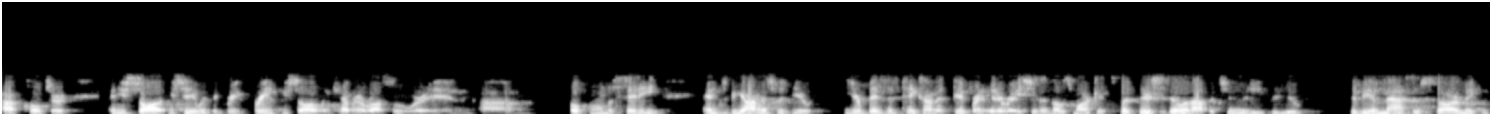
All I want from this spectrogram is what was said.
pop culture. And you saw it, you see it with the Greek Freak, you saw it when Kevin and Russell were in um, Oklahoma City. And to be honest with you, your business takes on a different iteration in those markets, but there's still an opportunity for you to be a massive star, making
